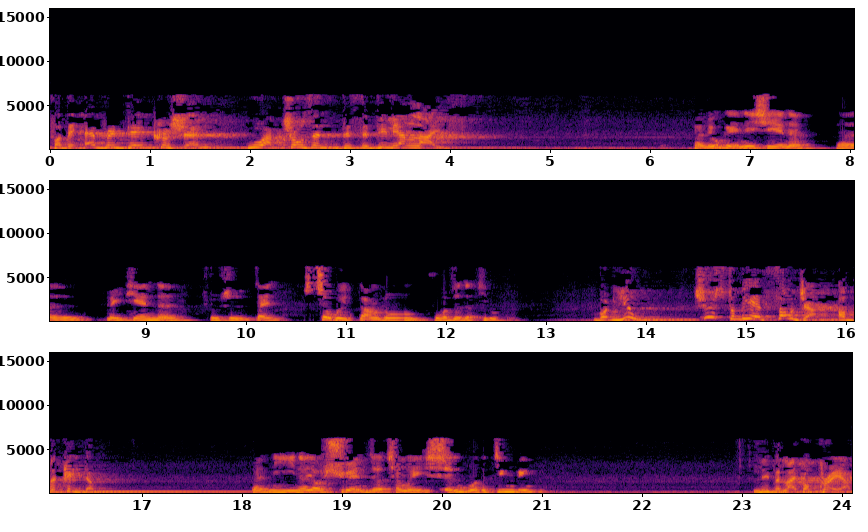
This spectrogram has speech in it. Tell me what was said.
for the everyday Christian who have chosen the civilian life. 要留给那些呢，呃，每天呢，就是在社会当中活着的基督徒。 But you choose to be a soldier of the kingdom. 那你呢，要选择成为神国的精兵， Live a life of prayer.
